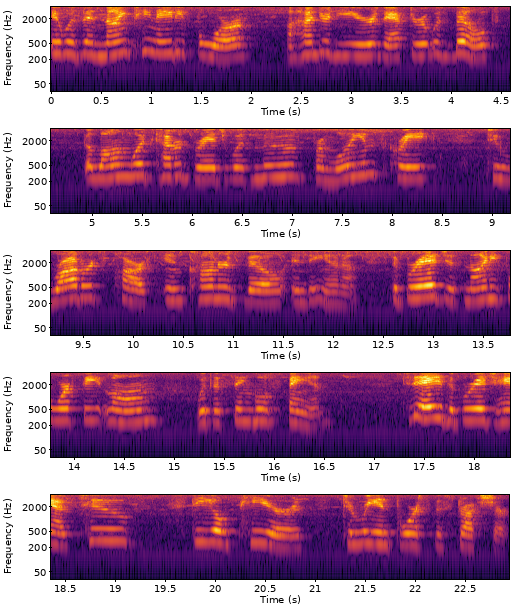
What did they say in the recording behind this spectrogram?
It was in 1984, a hundred years after it was built, the Longwood Covered Bridge was moved from Williams Creek to Roberts Park in Connersville, Indiana. The bridge is 94 feet long with a single span. Today the bridge has two steel piers to reinforce the structure.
